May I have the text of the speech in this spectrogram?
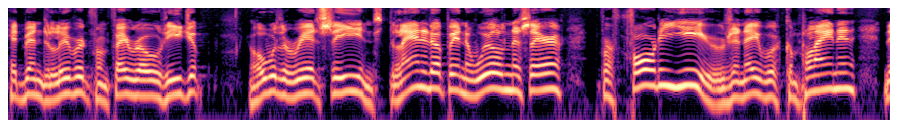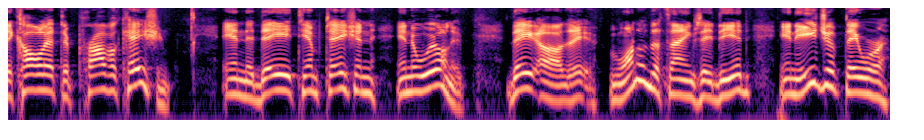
had been delivered from Pharaoh's Egypt over the Red Sea and landed up in the wilderness there for 40 years. And they were complaining. They call it the provocation in the day temptation in the wilderness. They, uh, they, one of the things they did in Egypt, they were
